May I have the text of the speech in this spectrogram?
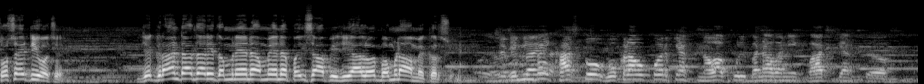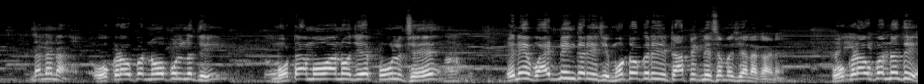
સોસાયટીઓ છે, જે ગ્રાન્ટ આધારિત અમને એને, અમે એને પૈસા આપી છીએ, હાલ બમણા અમે કરશું. ખાસ તો વોકળા ઉપર ક્યાંક નવા પુલ બનાવવાની વાત ક્યાંક ના ના ના. ઓકડા ઉપર નવો પુલ નથી. મોટા મોવાનો જે પુલ છે એને વાઇડનિંગ કરીએ છીએ મોટો કરીએ છીએ ટ્રાફિકની સમસ્યાના કારણે. વોકડા ઉપર નથી.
